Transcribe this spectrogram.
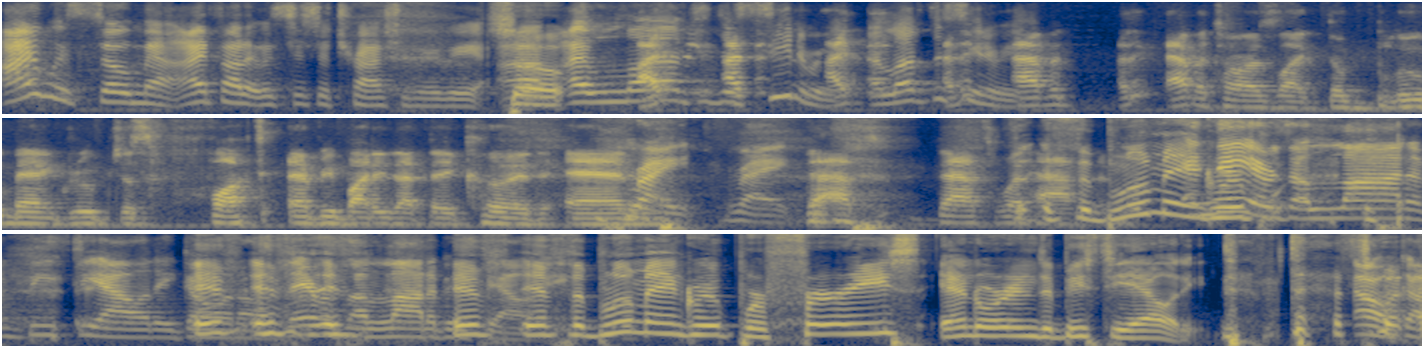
I was so mad. I thought it was just a trashy movie. So- um, I loved think- the I think- scenery. I, think- loved the I scenery. Ava- I think Avatar is like the Blue Man Group just fucked everybody that they could, and right, right. that's that's what If the happened. Blue Man And Group there's a lot of bestiality going If- on. if- there if- was a lot of bestiality. if the Blue Man Group were furries and or into bestiality, that's Oh, what God,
